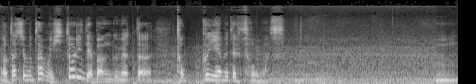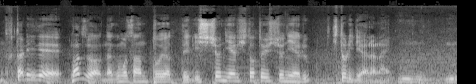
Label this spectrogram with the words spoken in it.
私も多分一人で番組やったらとっくにやめてると思います。うん、2人でまずは南雲さんとやって一緒にやる人と一緒にやる。一人でやらない。っうんうん。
